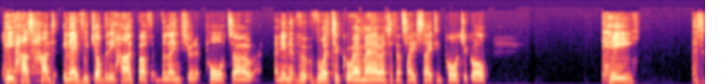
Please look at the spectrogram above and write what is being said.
he has had in every job that he had, both at Valencia and at Porto, and even at Vuelta Guimarães, I think that's how you say it in Portugal. He has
